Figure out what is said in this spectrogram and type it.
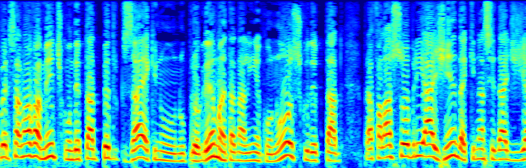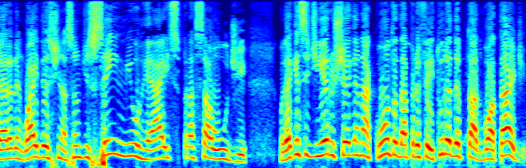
conversar novamente com o deputado Pedro Kzai aqui no, no programa, está na linha conosco, deputado, para falar sobre a agenda aqui na cidade de Araranguá e destinação de 100 mil reais para a saúde. Quando é que esse dinheiro chega na conta da prefeitura, deputado? Boa tarde.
